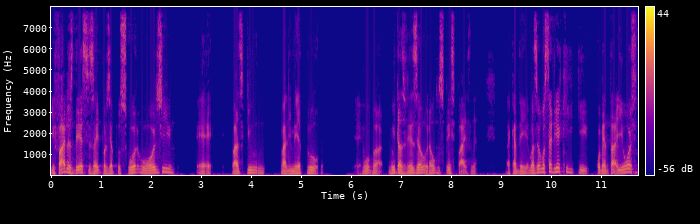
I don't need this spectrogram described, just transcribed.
E vários desses aí, por exemplo, o sorgo hoje é, quase que um, um alimento, é, muitas vezes é, é, um dos principais, né? Da cadeia. Mas eu gostaria que, que comentar, e hoje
